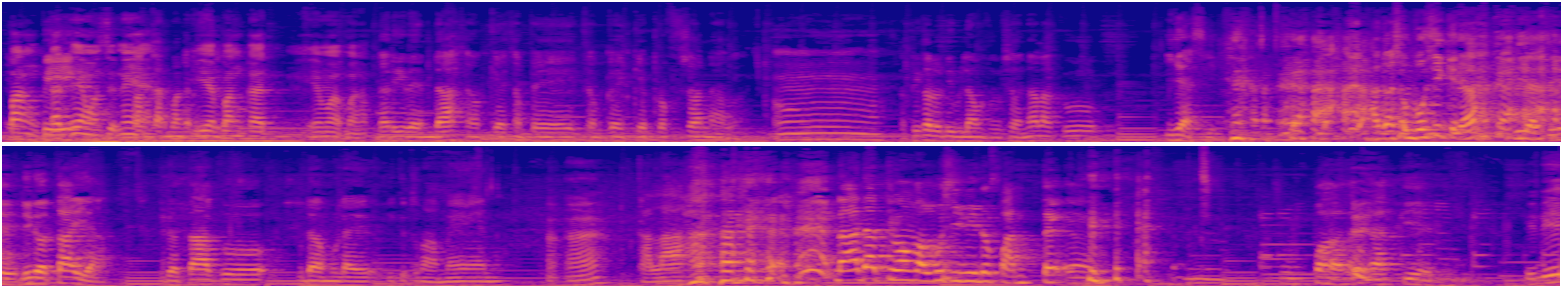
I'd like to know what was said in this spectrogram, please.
Pangkat Epic, ya maksudnya. pangkat pangkat Iya gitu. pangkat. Ya maaf maaf. dari rendah sampai sampai sampai ke profesional Hmm. Tapi kalau dibilang profesional aku iya sih. Agak sombong sedikit ya iya sih. Di Dota ya di Dota aku udah mulai ikut turnamen. Heeh. kalah. Nggak ada tim yang bagus ini depan teh sumpah hati Jadi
